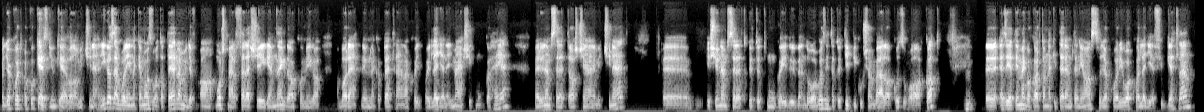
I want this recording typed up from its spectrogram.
hogy akkor, akkor kezdjünk el valamit csinálni. Igazából én nekem az volt a tervem, hogy a, a most már a feleségemnek, de akkor még a, a barátnőmnek, a Petrának, hogy, hogy legyen egy másik munkahelye, mert ő nem szerette azt csinálni, amit csinált, és ő nem szeret kötött munkaidőben dolgozni, tehát ő tipikusan vállalkozó alkat, hm. ezért én meg akartam neki teremteni azt, hogy akkor jó, akkor legyél független,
